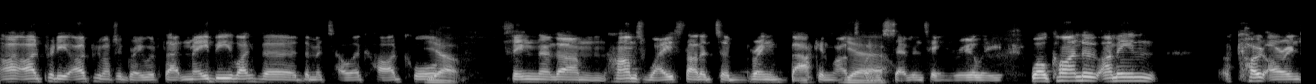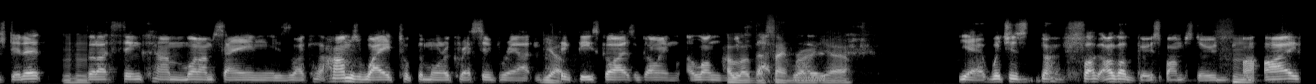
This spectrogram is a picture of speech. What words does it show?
I, I'd pretty, I'd pretty much agree with that. Maybe like the the metallic hardcore Yeah, thing that um Harm's Way started to bring back in like Yeah. 2017. Really, well, kind of. I mean, Code Orange did it. hmm But I think um, what I'm saying is like Harm's Way took the more aggressive route, and Yeah. I think these guys are going along. I love that same flow. road. Yeah, yeah, which is oh, fuck. I got goosebumps, dude. Hmm. I, I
